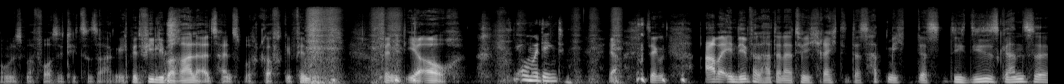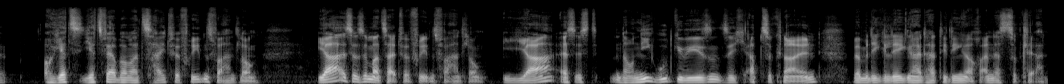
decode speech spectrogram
um das mal vorsichtig zu sagen. Ich bin viel liberaler als Heinz Buschkowski, finde ich. Findet ihr auch? Unbedingt. Ja, sehr gut. Aber in dem Fall hat er natürlich recht. Das hat mich, das, dieses ganze oh, jetzt, jetzt wäre aber mal Zeit für Friedensverhandlungen. Ja, es ist immer Zeit für Friedensverhandlungen. Ja, es ist noch nie gut gewesen, sich abzuknallen, wenn man die Gelegenheit hat, die Dinge auch anders zu klären.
